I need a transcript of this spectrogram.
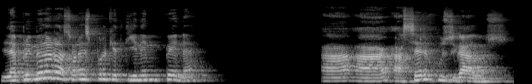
la primera razón es porque tienen pena a, ser juzgados.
